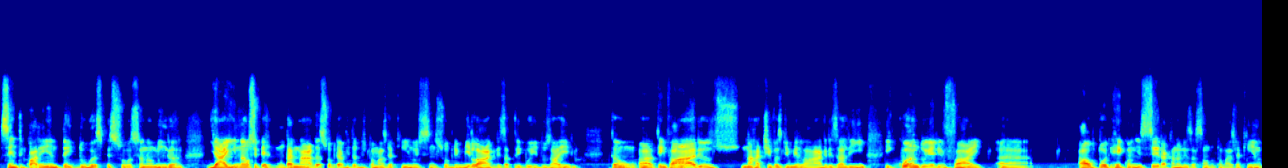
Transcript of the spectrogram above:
142 pessoas, se eu não me engano. E aí não se pergunta nada sobre a vida de Tomás de Aquino, e sim sobre milagres atribuídos a ele. Então, ah, tem várias narrativas de milagres ali, e quando ele vai ah, autor, reconhecer a canonização do Tomás de Aquino,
